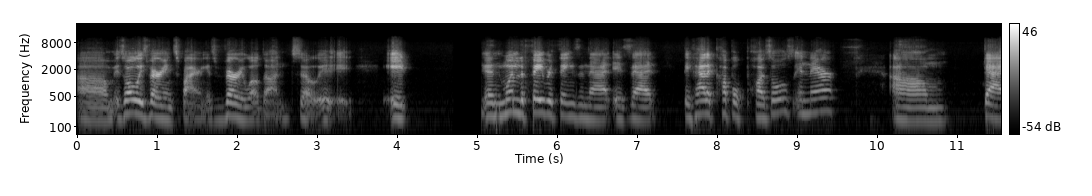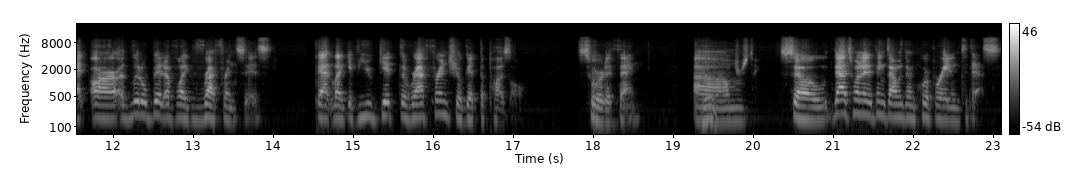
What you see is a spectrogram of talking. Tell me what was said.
Um, it's always very inspiring. It's very well done. So it, it, it and one of the favorite things in that is that they've had a couple puzzles in there um, that are a little bit of like references. That like if you get the reference you'll get the puzzle sort of thing. Um, so that's one of the things i want to incorporate into this.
